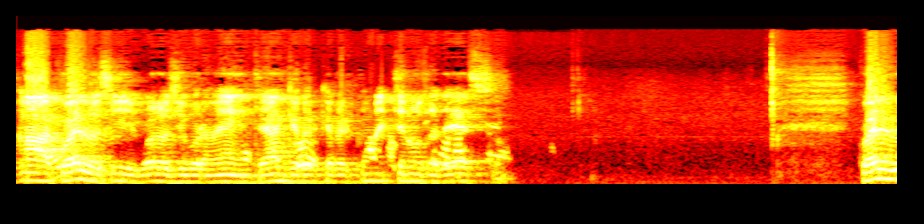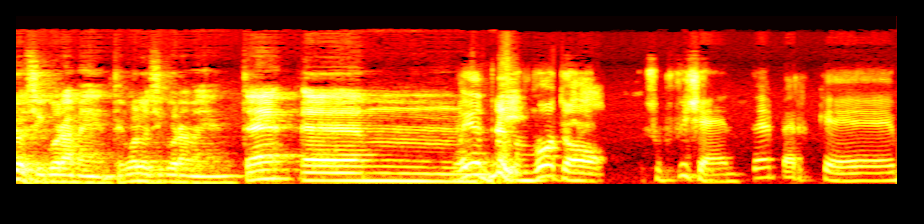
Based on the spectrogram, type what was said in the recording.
Ah, quello sì, quello sicuramente, anche perché per come è tenuto adesso. Quello sicuramente, quello sicuramente. Ehm, Io ho dato un voto sufficiente perché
